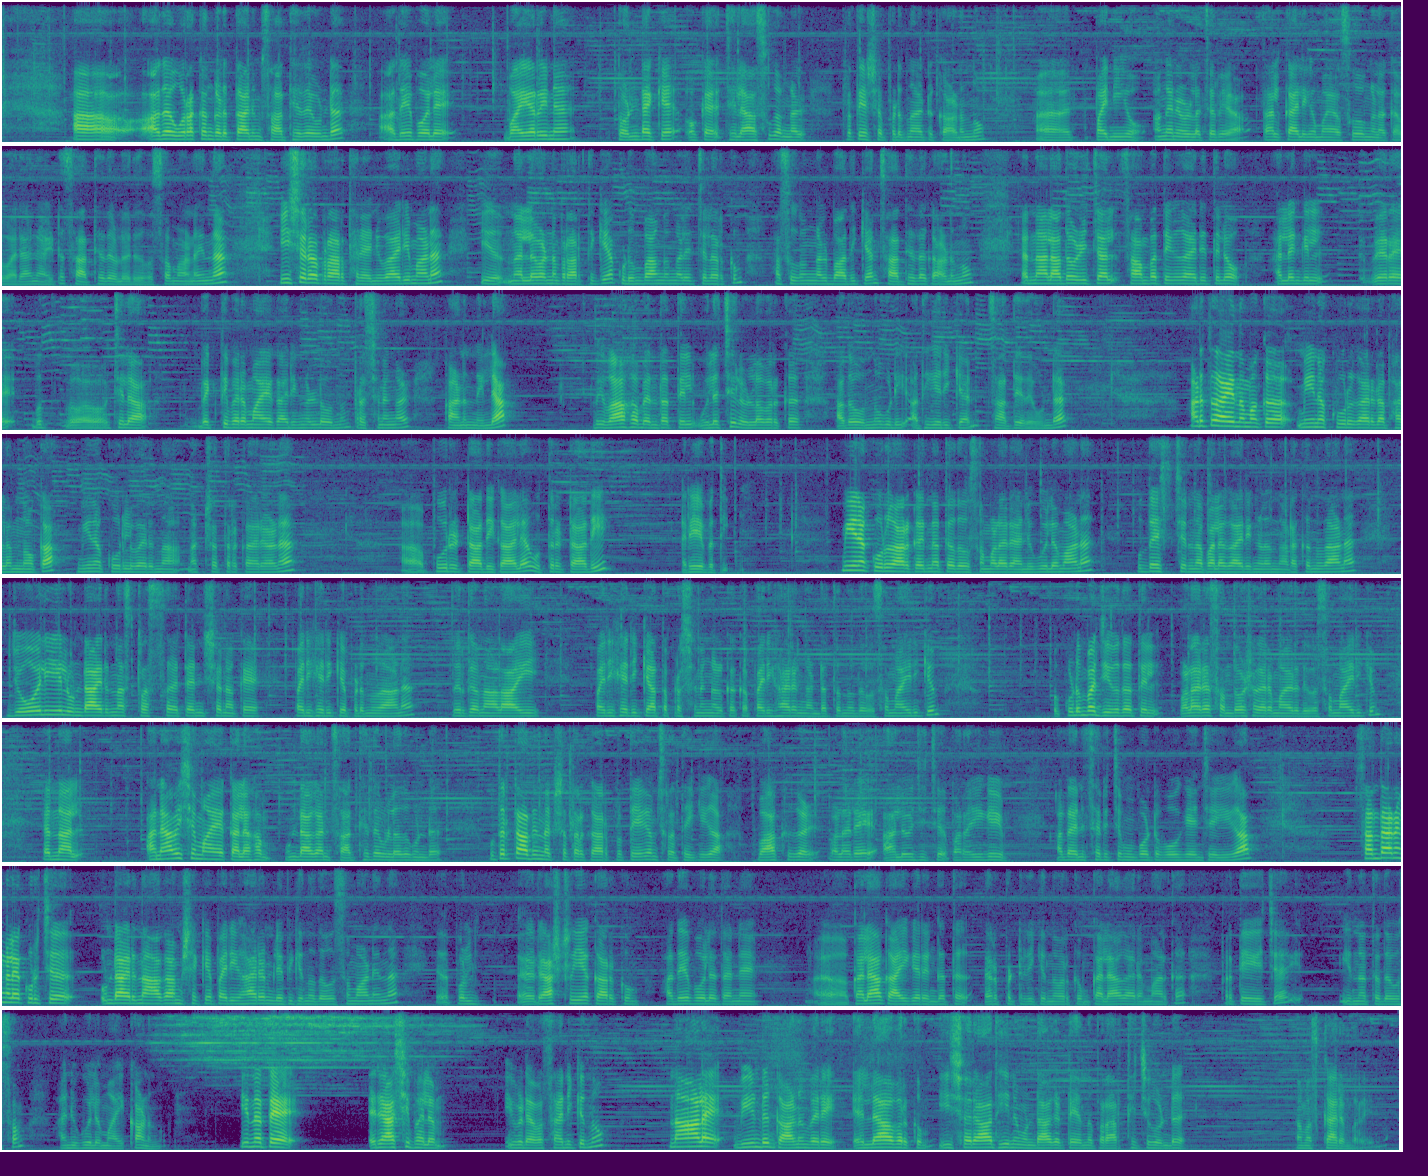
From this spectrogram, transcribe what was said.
അത് ഉറക്കം കെടുത്താനും സാധ്യതയുണ്ട്. അതേപോലെ വയറിന് തൊണ്ടയ്ക്ക് ഒക്കെ ചില അസുഖങ്ങൾ പ്രത്യക്ഷപ്പെടുന്നതായിട്ട് കാണുന്നു. പനിയോ അങ്ങനെയുള്ള ചെറിയ താൽക്കാലികമായ അസുഖങ്ങളൊക്കെ വരാനായിട്ട് സാധ്യതയുള്ളൊരു ദിവസമാണ്. ഇന്ന് ഈശ്വര പ്രാർത്ഥന അനിവാര്യമാണ്. ഈ നല്ലവണ്ണം പ്രാർത്ഥിക്കുക. കുടുംബാംഗങ്ങളിൽ ചിലർക്കും അസുഖങ്ങൾ ബാധിക്കാൻ സാധ്യത കാണുന്നു. എന്നാൽ അതൊഴിച്ചാൽ സാമ്പത്തിക കാര്യത്തിലോ അല്ലെങ്കിൽ വേറെ ചില വ്യക്തിപരമായ കാര്യങ്ങളിലോ ഒന്നും പ്രശ്നങ്ങൾ കാണുന്നില്ല. വിവാഹബന്ധത്തിൽ ഉലച്ചിലുള്ളവർക്ക് അത് ഒന്നുകൂടി അധികരിക്കാൻ സാധ്യതയുണ്ട്. അടുത്തതായി നമുക്ക് മീനക്കൂറുകാരുടെ ഫലം നോക്കാം. മീനക്കൂറിൽ വരുന്ന നക്ഷത്രക്കാരാണ് പൂരിട്ടാതി കാൽ രേവതി. മീനക്കൂറുകാർക്ക് ഇന്നത്തെ ദിവസം വളരെ അനുകൂലമാണ്. ഉദ്ദേശിച്ചിരുന്ന പല കാര്യങ്ങളും നടക്കുന്നതാണ്. ജോലിയിൽ ഉണ്ടായിരുന്ന സ്ട്രെസ്സ് ടെൻഷനൊക്കെ പരിഹരിക്കപ്പെടുന്നതാണ്. ദീർഘനാളായി പരിഹരിക്കാത്ത പ്രശ്നങ്ങൾക്കൊക്കെ പരിഹാരം കണ്ടെത്തുന്ന ദിവസമായിരിക്കും. കുടുംബജീവിതത്തിൽ വളരെ സന്തോഷകരമായൊരു ദിവസമായിരിക്കും. എന്നാൽ അനാവശ്യമായ കലഹം ഉണ്ടാകാൻ സാധ്യതയുള്ളതുകൊണ്ട് ഉത്തരട്ടാതി നക്ഷത്രക്കാർ പ്രത്യേകം ശ്രദ്ധിക്കുക. വാക്കുകൾ വളരെ ആലോചിച്ച് പറയുകയും അതനുസരിച്ച് മുമ്പോട്ട് പോവുകയും ചെയ്യുക. സന്താനങ്ങളെക്കുറിച്ച് ഉണ്ടായിരുന്ന ആകാംക്ഷയ്ക്ക് പരിഹാരം ലഭിക്കുന്ന ദിവസമാണിന്ന്. ഇപ്പോൾ രാഷ്ട്രീയക്കാർക്കും അതേപോലെ തന്നെ കലാകായിക രംഗത്ത് ഏർപ്പെട്ടിരിക്കുന്നവർക്കും കലാകാരന്മാർക്ക് പ്രത്യേകിച്ച് ഇന്നത്തെ ദിവസം അനുകൂലമായി കാണുന്നു. ഇന്നത്തെ രാശിഫലം ഇവിടെ അവസാനിക്കുന്നു. നാളെ വീണ്ടും കാണും വരെ എല്ലാവർക്കും ഈശ്വരാധീനം ഉണ്ടാകട്ടെ എന്ന് പ്രാർത്ഥിച്ചുകൊണ്ട് നമസ്കാരം പറയുന്നു.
